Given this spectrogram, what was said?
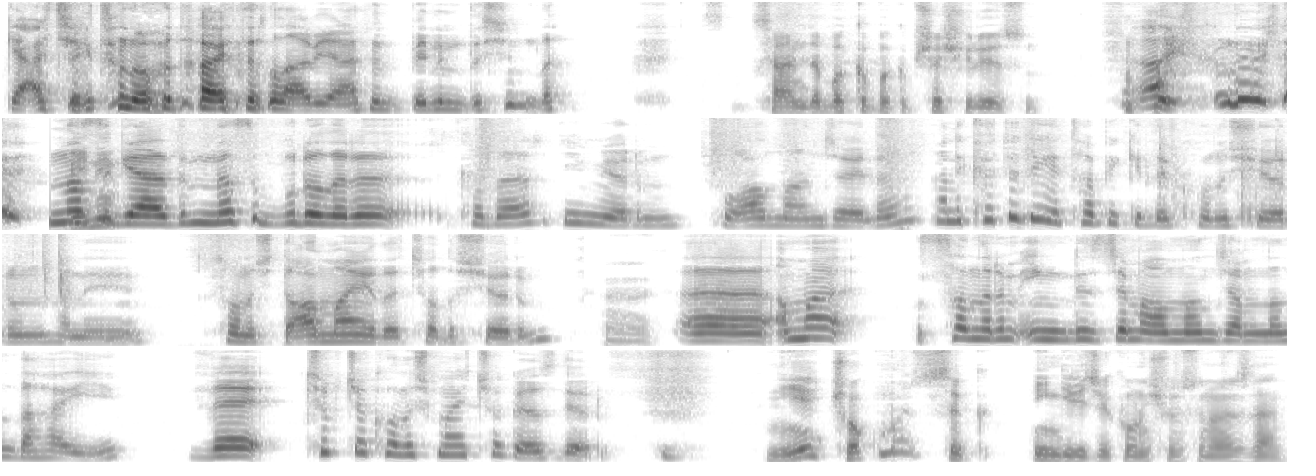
Gerçekten oradaydılar yani benim dışımda. Sen de bakıp bakıp şaşırıyorsun. Aynen öyle. Nasıl Benim- geldim, nasıl buralara kadar bilmiyorum bu Almancayla. Hani kötü değil tabii ki de konuşuyorum hani sonuçta Almanya'da çalışıyorum. Evet. Ee, ama sanırım İngilizcem Almancamdan daha iyi. Ve Türkçe konuşmayı çok özlüyorum. Niye? Çok mu sık İngilizce konuşuyorsun Özden?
